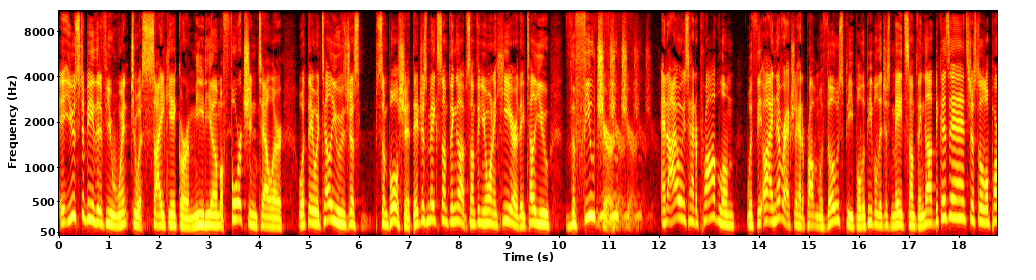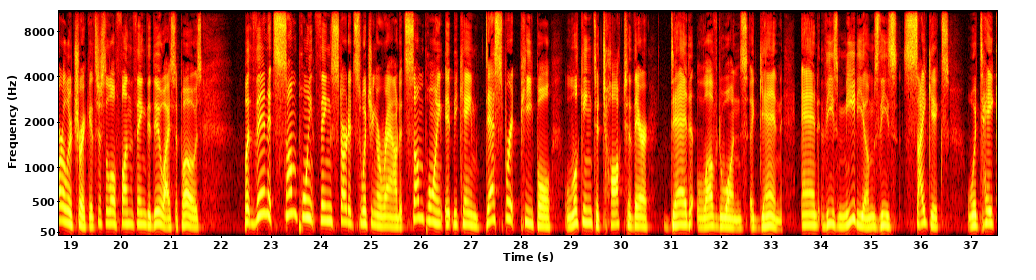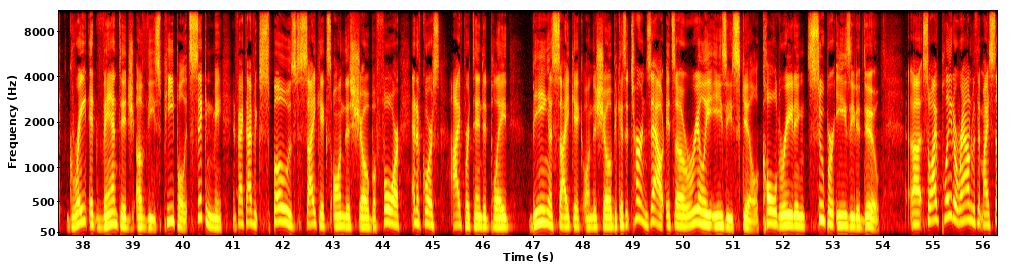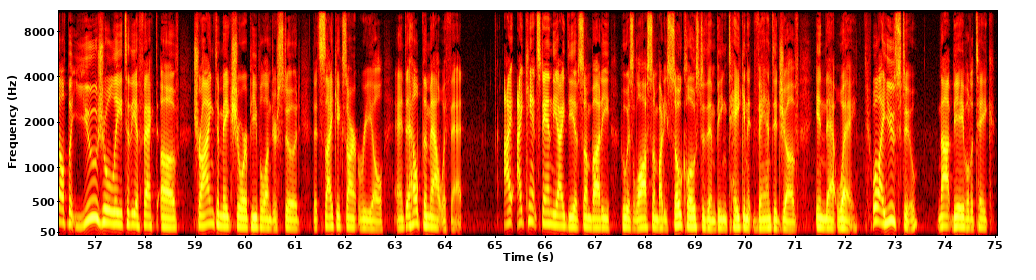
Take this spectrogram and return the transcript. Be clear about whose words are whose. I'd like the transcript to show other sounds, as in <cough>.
Speaker 1: It used to be that if you went to a psychic or a medium, a fortune teller, what they would tell you is just some bullshit. They just make something up, something you want to hear. They tell you the future. And I always had a problem with the. Oh, I never actually had a problem with those people, the people that just made something up, because eh, it's just a little parlor trick. It's just a little fun thing to do, I suppose. But then at some point, things started switching around. At some point, it became desperate people looking to talk to their dead loved ones again. And these mediums, these psychics, would take great advantage of these people. It sickened me. In fact, I've exposed psychics on this show before. And of course, I've pretended, played being a psychic on the show because it turns out it's a really easy skill. Cold reading, super easy to do. Uh, so I've played around with it myself, but usually to the effect of trying to make sure people understood that psychics aren't real and to help them out with that. I, I can't stand the idea of somebody who has lost somebody so close to them being taken advantage of in that way. Well, I used to not be able to take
